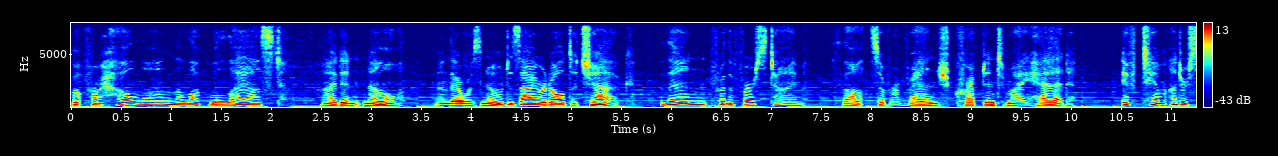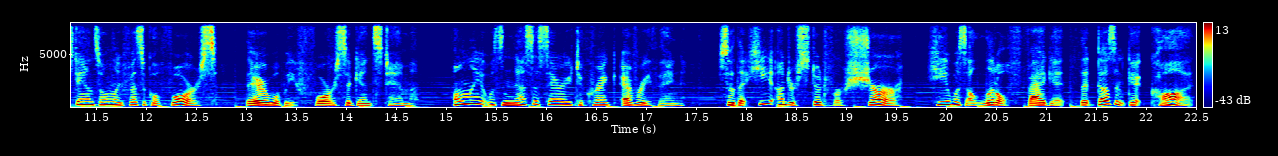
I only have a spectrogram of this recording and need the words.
But for how long the luck will last, I didn't know, and there was no desire at all to check. Then, for the first time, thoughts of revenge crept into my head. If Tim understands only physical force, there will be force against him. Only it was necessary to crank everything so that he understood for sure he was a little faggot that doesn't get caught.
